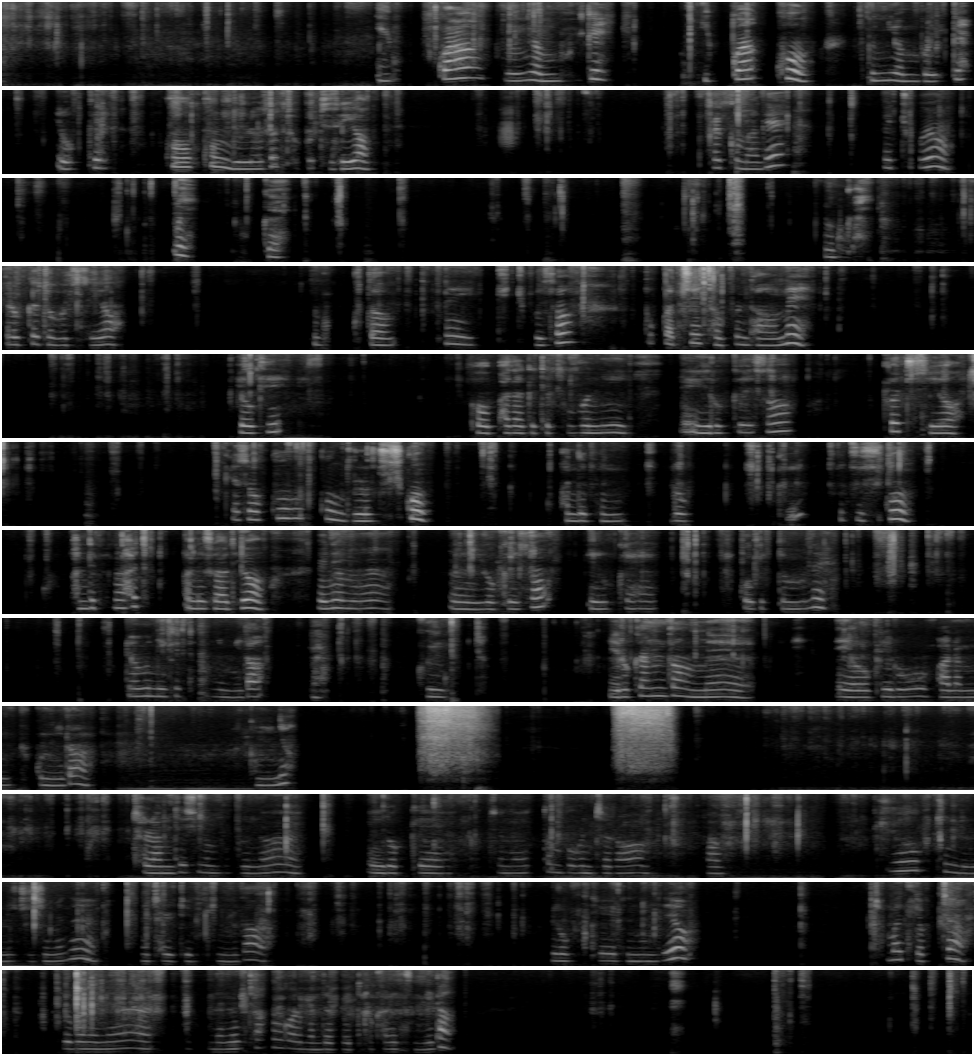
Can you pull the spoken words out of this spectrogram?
입과 눈이 안 보이게 입과 코 눈이 안 보이게 이렇게 꾹꾹 눌러서 접어주세요. 깔끔하게 해주고요. 네, 이렇게 이렇게 이렇게 접어주세요. 그 다음에 뒤집어서 똑같이 접은 다음에 여기 어, 바닥에 대부분이 이렇게 해서 껴주세요. 그래서 꾹꾹 눌러주시고 반대편 이렇게 해주시고 반대편을 하지 않으셔야 돼요. 왜냐면 음, 이렇게 해서 이렇게 할 거기 때문에 때문이기 때문입니다. 그리고 자, 이렇게 한 다음에 여기로 바람이 불 겁니다. 잠깐만요. 잘 안 되시는 부분은 이렇게 전에 했던 부분처럼 막 쭉쭉 눌러주시면은 잘 되십니다. 이렇게 됐는데요. 정말 귀엽죠? 이번에는 이번에는 작은 걸 만들어 보도록 하겠습니다.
